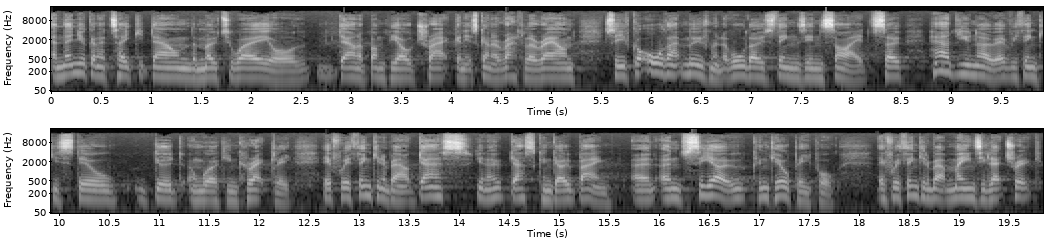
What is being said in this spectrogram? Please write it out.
and then you're going to take it down the motorway or down a bumpy old track and it's going to rattle around. So you've got all that movement of all those things inside. So, how do you know everything is still good and working correctly? If we're thinking about gas, you know, gas can go bang and, and CO can kill people. If we're thinking about mains electric,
